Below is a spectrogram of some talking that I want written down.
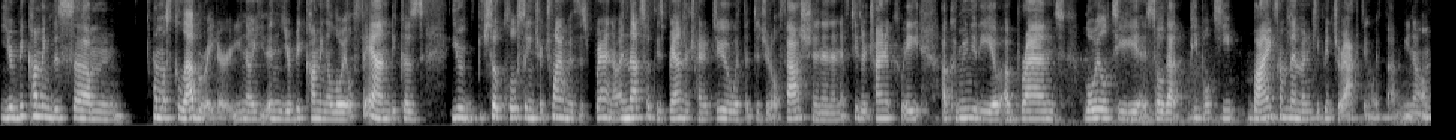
you're becoming this um, almost collaborator, you know, and you're becoming a loyal fan because you're so closely intertwined with this brand. And that's what these brands are trying to do with the digital fashion and NFTs. They're trying to create a community, a, a brand loyalty so that people keep buying from them and keep interacting with them, you know?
